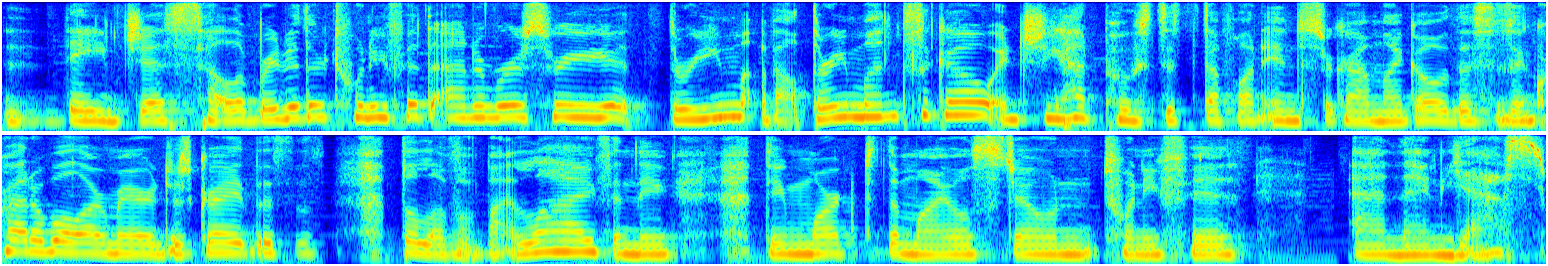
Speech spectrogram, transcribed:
they just celebrated their 25th anniversary three about three months ago, and she had posted stuff on Instagram like, "Oh, this is incredible. Our marriage is great. This is the love of my life." And they they marked the milestone 25th, and then yes,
